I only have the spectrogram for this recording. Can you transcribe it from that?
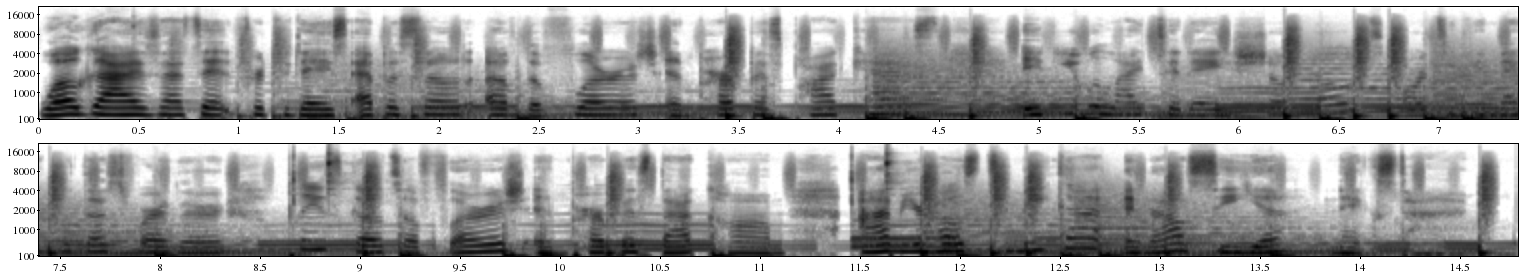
Well, guys, that's it for today's episode of the Flourish and Purpose podcast. If you would like today's show notes or to connect with us further, please go to flourishandpurpose.com. I'm your host, Tamika, and I'll see you next time.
